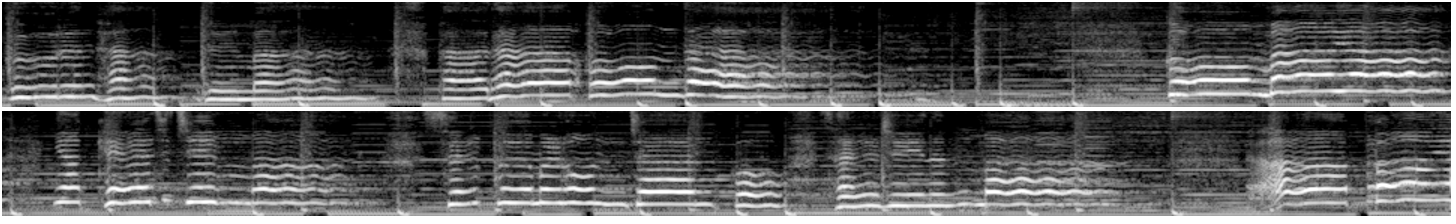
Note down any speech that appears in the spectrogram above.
푸른 하늘만 바라본다. 꼬마야 약해지지만 슬픔을 혼자 안고 살지는 마. 아빠야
